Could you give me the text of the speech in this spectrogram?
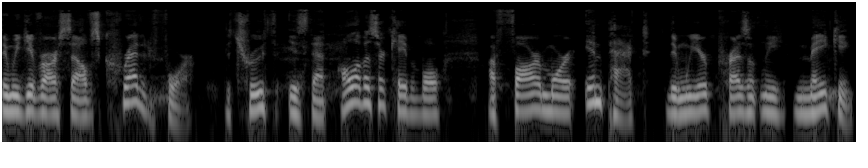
than we give ourselves credit for. The truth is that all of us are capable of far more impact than we are presently making.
